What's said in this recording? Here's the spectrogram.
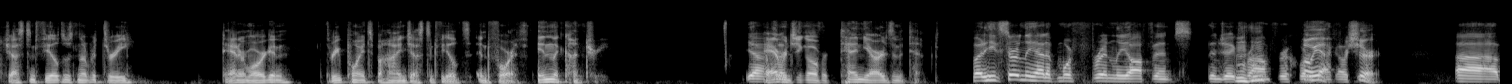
Justin Fields was number three, Tanner Morgan three points behind Justin Fields in fourth in the country, Yeah. but- averaging over ten yards an attempt. But he certainly had a more friendly offense than Jake Mhm. Fromm for a quarterback. Oh quarterback. yeah, for sure. Uh,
